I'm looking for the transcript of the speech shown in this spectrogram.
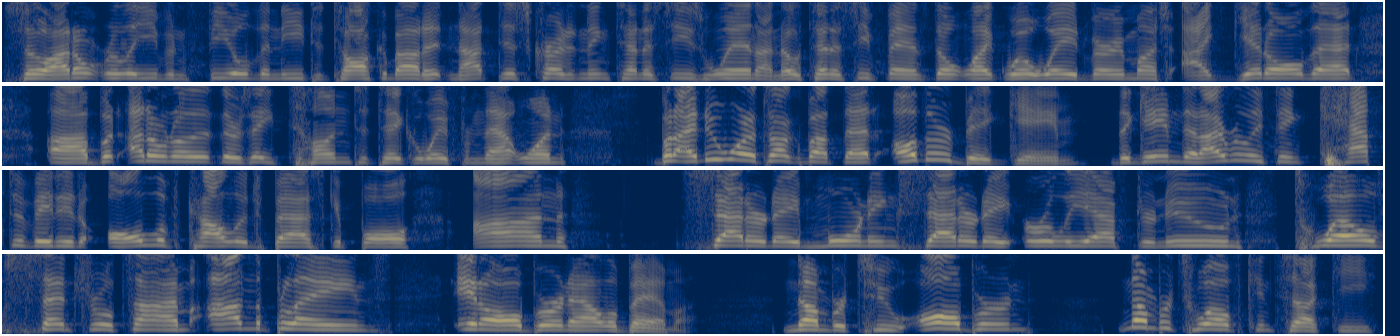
so I don't really even feel the need to talk about it. Not discrediting Tennessee's win. I know Tennessee fans don't like Will Wade very much. I get all that. Uh, but I don't know that there's a ton to take away from that one. But I do want to talk about that other big game, the game that I really think captivated all of college basketball on Saturday morning, Saturday early afternoon, 12 Central Time on the plains in Auburn, Alabama. Number two, Auburn. Number 12, Kentucky.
